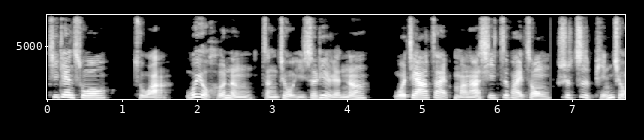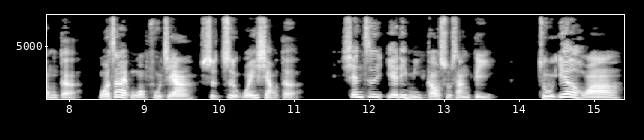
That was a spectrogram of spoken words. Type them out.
基甸说：“主啊，我有何能拯救以色列人呢？我家在马拉西支派中是致贫穷的，我在我父家是致微小的。先知耶利米告诉上帝：“主耶和华，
